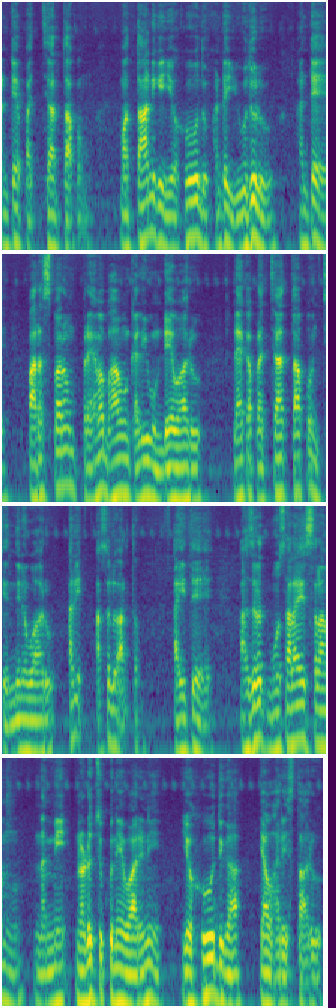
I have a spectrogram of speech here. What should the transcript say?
అంటే పశ్చాత్తాపం. మొత్తానికి యహూదు అంటే యూదులు అంటే పరస్పరం ప్రేమభావం కలిగి ఉండేవారు లేక పశ్చాత్తాపం చెందినవారు అని అసలు అర్థం. అయితే హజరత్ మూసా ఇస్లాంను నమ్మి నడుచుకునే వారిని యహూదిగా వ్యవహరిస్తారు.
